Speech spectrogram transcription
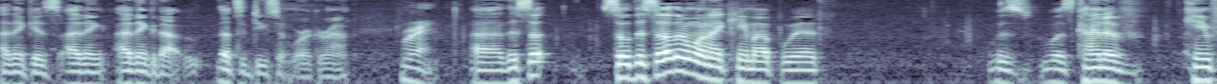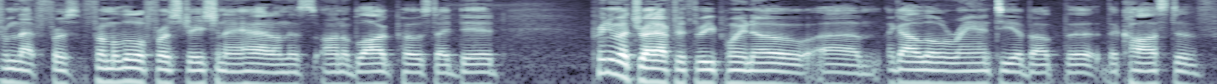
I think is I think I think that that's a decent workaround. Right. Uh, this o- so this other one I came up with was was kind of came from that first from a little frustration I had on this on a blog post I did pretty much right after 3.0 um, I got a little ranty about the the cost of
